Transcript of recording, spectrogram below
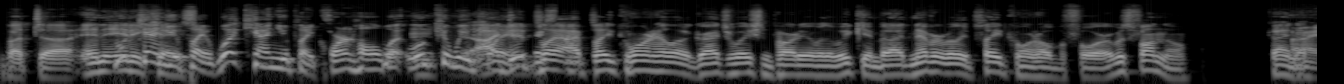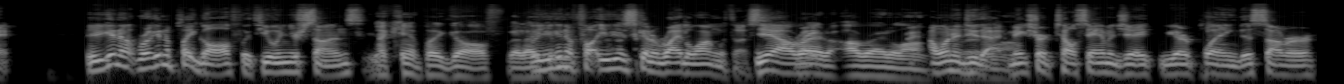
But uh, in what any can case, you play? What can you play? Cornhole? What what can we play? I did play. I played cornhole at a graduation party over the weekend, but I'd never really played cornhole before. It was fun though, kind of. All right. You're gonna we're gonna play golf with you and your sons. I can't play golf, but well, I you're can, gonna you're just gonna ride along with us. Yeah, I'll right? ride. I'll ride along. I want to do that. along. Make sure to tell Sam and Jake we are playing this summer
